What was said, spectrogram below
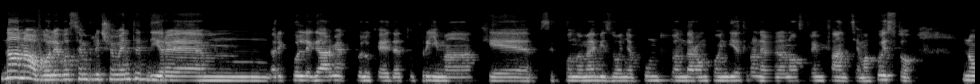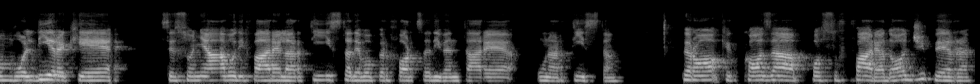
No, no, volevo semplicemente dire, mh, ricollegarmi a quello che hai detto prima, che secondo me bisogna appunto andare un po' indietro nella nostra infanzia, ma questo non vuol dire che se sognavo di fare l'artista devo per forza diventare un artista. Però che cosa posso fare ad oggi per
